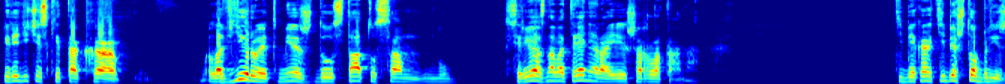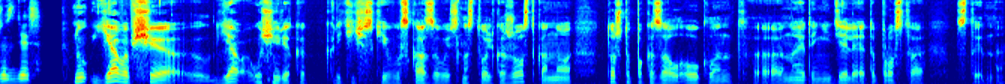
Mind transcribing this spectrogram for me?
периодически так а, лавирует между статусом ну, серьезного тренера и шарлатана. Тебе, как, тебе что ближе здесь? Ну, я вообще, я очень редко критически высказываюсь настолько жестко, но то, что показал Окленд э, на этой неделе, это просто стыдно.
